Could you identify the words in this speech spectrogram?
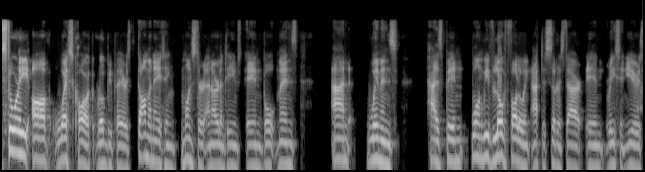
The story of West Cork rugby players dominating Munster and Ireland teams in both men's and women's has been one we've loved following at the Southern Star in recent years.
